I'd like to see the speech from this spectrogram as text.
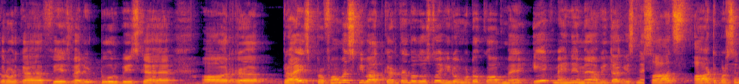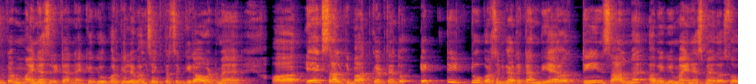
करोड़ का है फेस वैल्यू टू रुपीज़ का है। और प्राइस परफॉर्मेंस की बात करते हैं तो दोस्तों हीरो मोटोकॉप में एक महीने में अभी तक इसने सात, आठ परसेंट का माइनस रिटर्न है, क्योंकि ऊपर के लेवल से एक तरह से गिरावट में है। और एक साल की बात करते हैं तो 82 परसेंट का रिटर्न दिया है और तीन साल में अभी भी माइनस में है दोस्तों।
